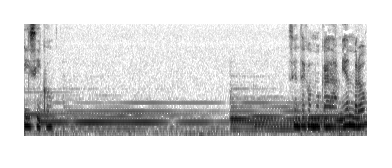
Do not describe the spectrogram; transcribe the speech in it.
Físico. Siente como cada miembro,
